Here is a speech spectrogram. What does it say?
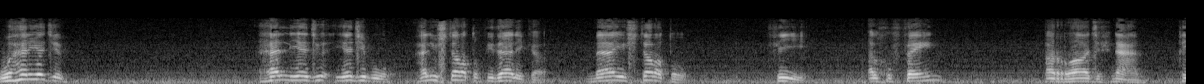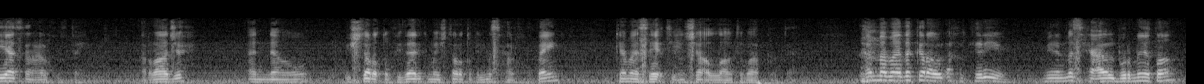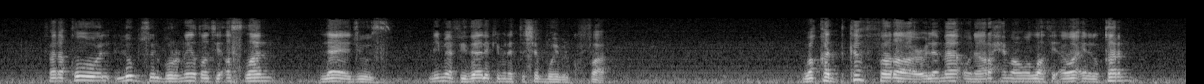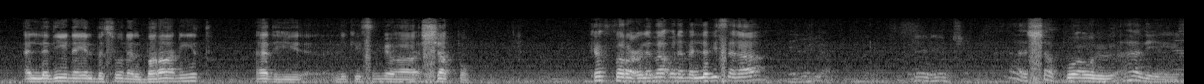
وهل يجب هل يجب هل يشترط في ذلك ما يشترط في الخفين؟ الراجح نعم قياسا على الخفين. الراجح أنه يشترط في ذلك ما يشترط في المسح على الخفين كما سيأتي إن شاء الله تبارك وتعالى. أما ما ذكره الأخ الكريم من المسح على البرنيطة فنقول لبس البرنيطة أصلا لا يجوز. لما في ذلك من التشبه بالكفار. وقد كفر علماؤنا رحمه الله في أوائل القرن الذين يلبسون البرانيط هذه اللي يسميوها الشابو. كفر علماؤنا من لبسها؟ الشابو أو هذه.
